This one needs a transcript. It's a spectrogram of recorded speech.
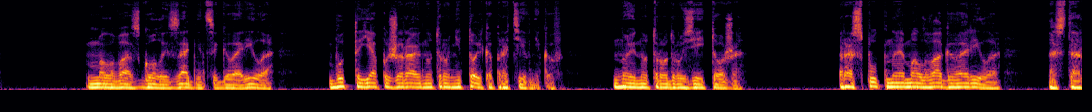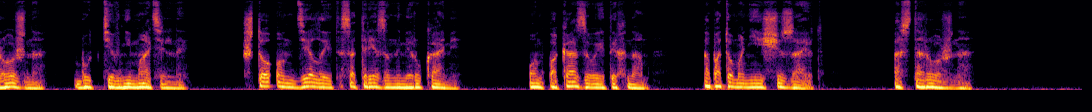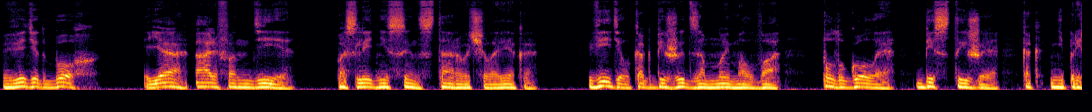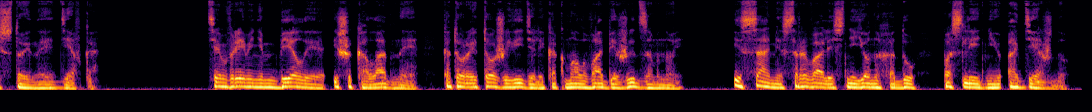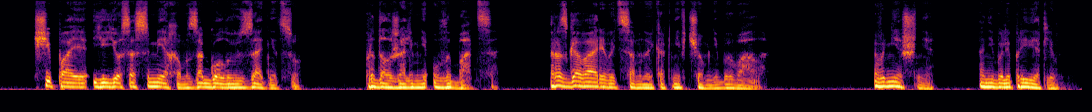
Молва с голой задницей говорила, будто я пожираю нутро не только противников, но и нутро друзей тоже. Распутная молва говорила «Осторожно, будьте внимательны». Что он делает с отрезанными руками? Он показывает их нам, а потом они исчезают. Осторожно. Видит Бог, я Альфандия, последний сын старого человека, видел, как бежит за мной молва, полуголая, бесстыжая, как непристойная девка. Тем временем белые и шоколадные, которые тоже видели, как молва бежит за мной, и сами срывали с нее на ходу последнюю одежду, щипая ее со смехом за голую задницу. Продолжали мне улыбаться, разговаривать со мной, как ни в чем не бывало. Внешне они были приветливыми,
